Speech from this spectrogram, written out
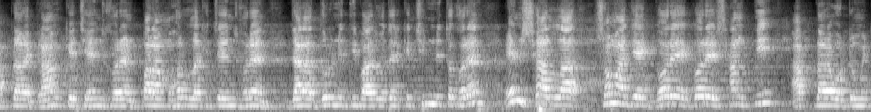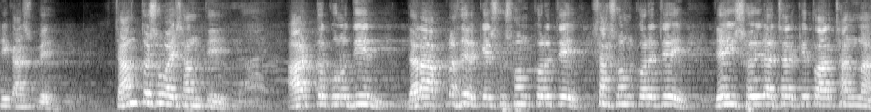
আপনারা গ্রামকে চেঞ্জ করেন, পাড়া মহল্লাকে চেঞ্জ করেন, যারা দুর্নীতিবাজ ওদেরকে চিহ্নিত করেন, ইনশাআল্লাহ সমাজে গড়ে গড়ে শান্তি আপনারা অটোমেটিক আসবে। চান তো সবাই শান্তি। আর তো কোনোদিন যারা আপনাদেরকে শোষণ করেছে, শাসন করেছে, যেই স্বৈরাচারকে তো আর চান না,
